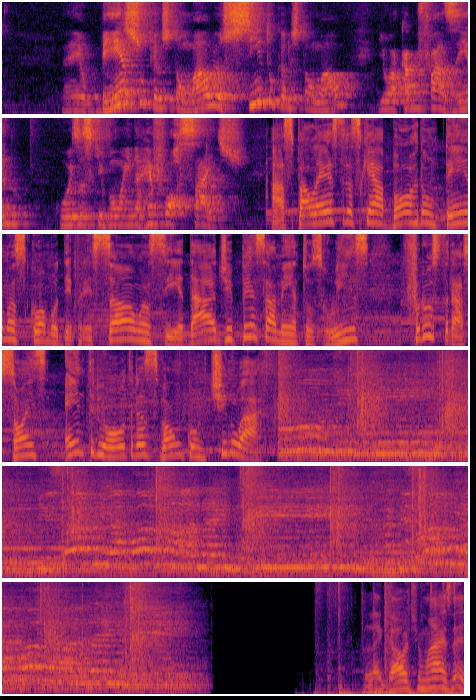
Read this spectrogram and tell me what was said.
Né? Eu penso que eu estou mal, eu sinto que eu estou mal e eu acabo fazendo coisas que vão ainda reforçar isso. As palestras que abordam temas como depressão, ansiedade, pensamentos ruins, frustrações, entre outras, vão continuar. Legal demais, né?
